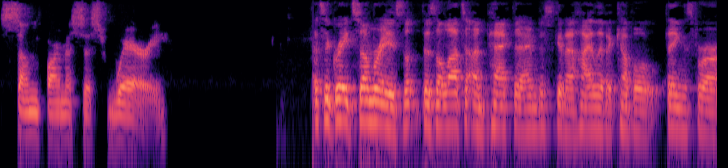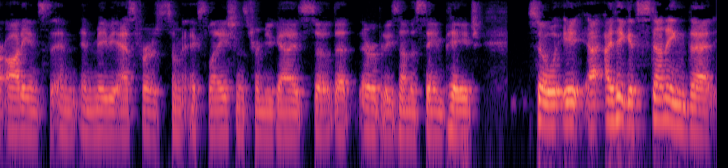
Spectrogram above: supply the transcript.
some pharmacists wary. That's a great summary. There's a lot to unpack there. I'm just going to highlight a couple things for our audience and, and maybe ask for some explanations from you guys so that everybody's on the same page. So it, I think it's stunning that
